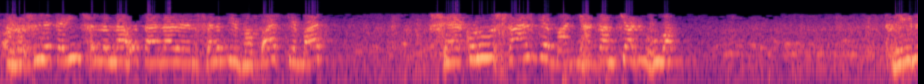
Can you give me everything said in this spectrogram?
اور رسول کریم صلی اللہ تعالی علیہ وسلم کی وفات کے بعد سینکڑوں سال کے بعد یہاں کام چالو ہوا۔ لیکن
